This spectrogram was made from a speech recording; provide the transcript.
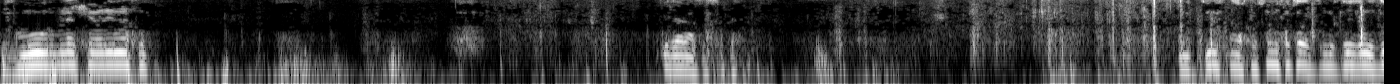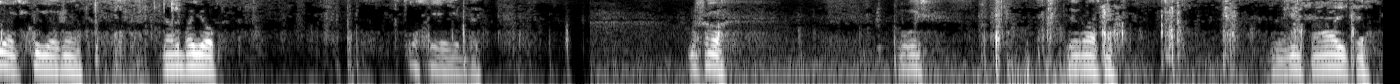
Жмур, блядь, один нахуй. Пидорасы, сука. Идтись нахуй, что не хотел этим сделать, хуй я знаю. Долбоёб. Охуеть, блядь. Ну что, ось, дивася. Ви шарите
